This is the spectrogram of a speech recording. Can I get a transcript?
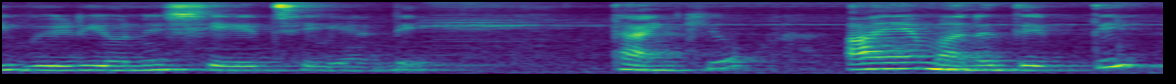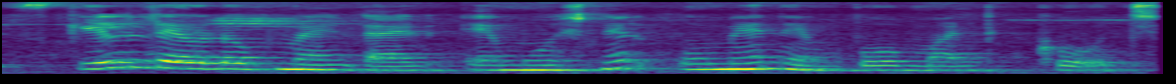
ఈ వీడియోని షేర్ చేయండి. Thank you. I'm Anudeepthi skill development and emotional women empowerment coach.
